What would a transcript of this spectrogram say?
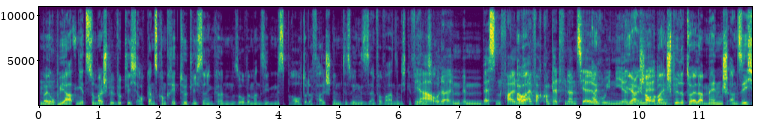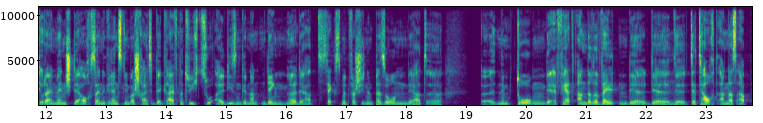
Bei Mhm. Opiaten jetzt zum Beispiel wirklich auch ganz konkret tödlich sein können, so wenn man sie missbraucht oder falsch nimmt. Deswegen ist es einfach wahnsinnig gefährlich. ja, oder im, im besten Fall noch Aber einfach komplett finanziell Ein- ruinieren. Ja, genau, aber ein spiritueller Mensch an sich oder ein Mensch, der auch seine Grenzen überschreitet, der greift natürlich zu all diesen genannten Dingen. Ne? Der hat Sex mit verschiedenen Personen, der hat äh, äh, nimmt Drogen, der erfährt andere Welten, der, der, Mhm. der, der taucht anders ab.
